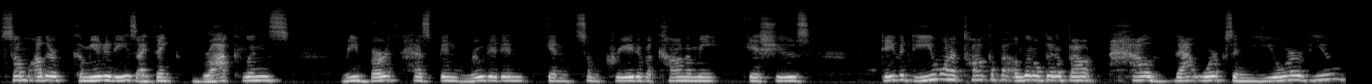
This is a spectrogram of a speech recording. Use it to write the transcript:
some other communities. I think Rockland's rebirth has been rooted in in some creative economy issues. David, do you want to talk about a little bit about how that works in your view?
